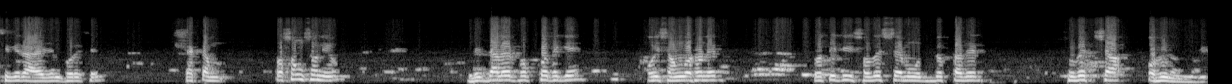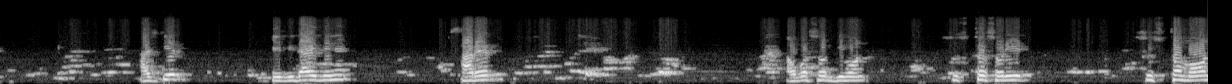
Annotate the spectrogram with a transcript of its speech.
শিবিরের আয়োজন করেছে। একটা প্রশংসনীয় বিদ্যালয়ের পক্ষ থেকে ওই সংগঠনের প্রতিটি সদস্য এবং উদ্যোক্তাদের শুভেচ্ছা, অভিনন্দন। আজকের এই বিদায় দিনে স্যারের অবসর জীবন, সুস্থ শরীর, সুস্থ মন,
